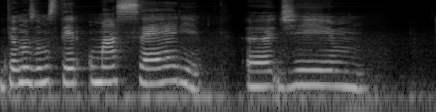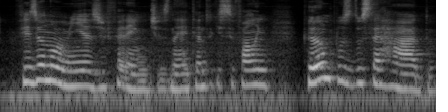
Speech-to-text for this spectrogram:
Então, nós vamos ter uma série uh, de fisionomias diferentes, né? Tanto que se fala em Campos do Cerrado.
